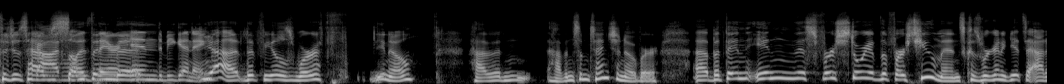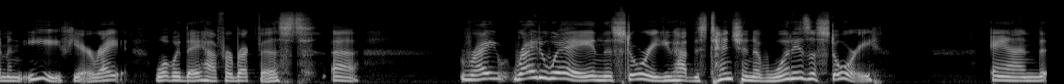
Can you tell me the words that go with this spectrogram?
To just have God something was there that, in the beginning. yeah, that feels worth, you know, having having some tension over. Uh, but then in this first story of the first humans, because we're going to get to Adam and Eve here, right? What would they have for breakfast? Uh, right, right away in this story, you have this tension of what is a story, and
